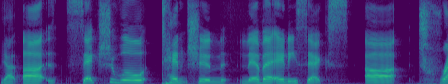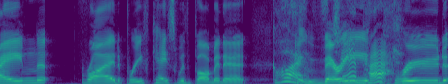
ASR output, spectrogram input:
Yep. uh, sexual tension, never any sex, uh, train ride, briefcase with bomb in it. God, a very crude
